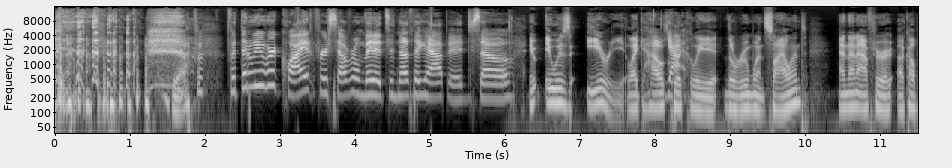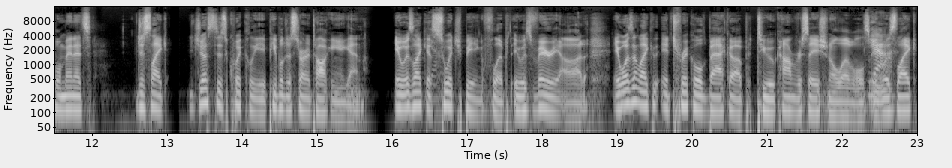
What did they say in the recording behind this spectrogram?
Yeah. but, but then we were quiet for several minutes and nothing happened so It, it was eerie, like how Yeah. quickly the room went silent, and then after a couple minutes, just like just as quickly, people just started talking again. It was like a Yeah. switch being flipped. It was very odd. It wasn't like it trickled back up to conversational levels. Yeah. It was like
